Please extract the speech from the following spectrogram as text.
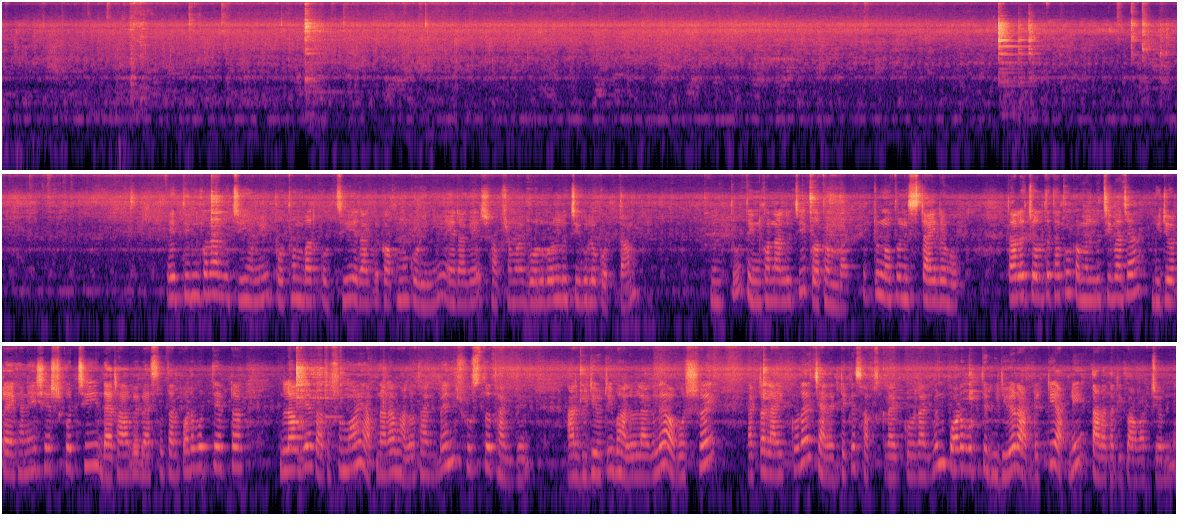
এই তিন কোনা লুচি আমি প্রথমবার করছি, এর আগে কখনো করিনি। এর আগে সবসময় গোল গোল লুচিগুলো করতাম, কিন্তু তিন কোনা লুচি প্রথমবার। একটু নতুন স্টাইলে হোক। তাহলে চলতে থাকুক আমার লুচি ভাজা। ভিডিওটা এখানেই শেষ করছি। দেখা হবে ব্যস্ততার পরবর্তী একটা ব্লগে। তত সময় আপনারা ভালো থাকবেন, সুস্থ থাকবেন। আর ভিডিওটি ভালো লাগলে অবশ্যই একটা লাইক করে চ্যানেলটিকে সাবস্ক্রাইব করে রাখবেন। পরবর্তী ভিডিওর আপডেটটি আপনি তাড়াতাড়ি পাওয়ার জন্য।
